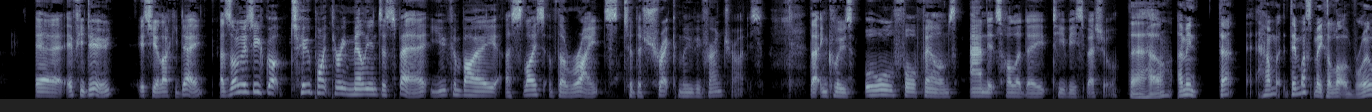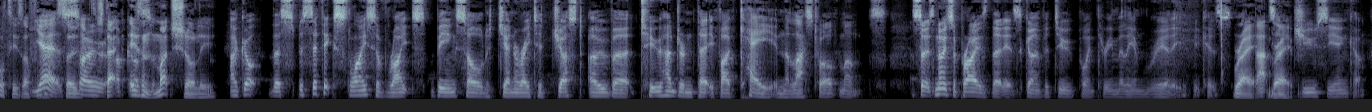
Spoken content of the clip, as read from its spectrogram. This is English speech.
uh, if you do, it's your lucky day. As long as you've got 2.3 million to spare, you can buy a slice of the rights to the Shrek movie franchise. That includes all four films and its holiday TV special. the hell? I mean, that how mu- they must make a lot of royalties off of Yeah, that. So, so that isn't some- much, surely. I got the specific slice of rights being sold generated just over 235k in the last 12 months. So it's no surprise that it's going for 2.3 million really because Right, that's a juicy income.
